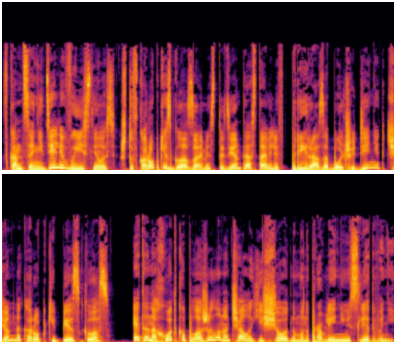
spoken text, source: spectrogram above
В конце недели выяснилось, что в коробке с глазами студенты оставили в три раза больше денег, чем на коробке без глаз. Эта находка положила начало еще одному направлению исследований.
